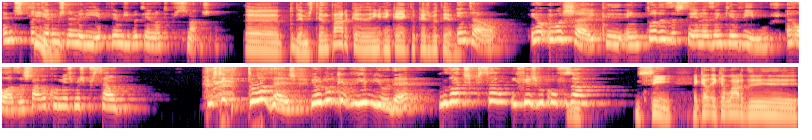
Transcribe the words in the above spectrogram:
antes de batermos na Maria, podemos bater noutro personagem. Uh, podemos tentar. Em, em quem é que tu queres bater? Então, eu, eu achei que em todas as cenas em que a vimos, a Rosa estava com a mesma expressão. Mas tipo, todas! Eu nunca vi a miúda mudar de expressão e fez-me confusão. Sim, aquele, aquele ar de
